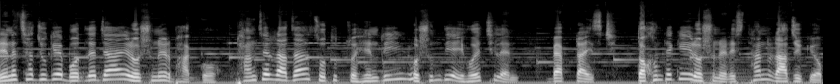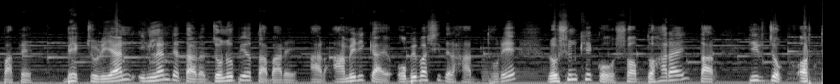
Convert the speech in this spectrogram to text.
রেনেছা যুগে বদলে যায় রসুনের ভাগ্য। ফ্রান্সের রাজা চতুর্থ হেনরি রসুন দিয়েই হয়েছিলেন ব্যাপটাইজড। তখন থেকেই রসুনের স্থান রাজকীয় পাতে। ভিক্টোরিয়ান ইংল্যান্ডে তার জনপ্রিয়তা বাড়ে আর আমেরিকায় অভিবাসীদের হাত ধরে রসুন খেকো শব্দ হারায় তার তির্যক অর্থ।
